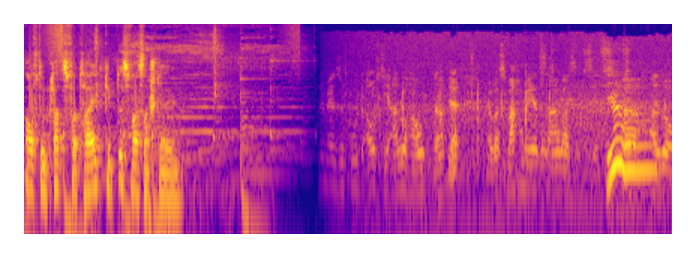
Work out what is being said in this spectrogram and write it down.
Auf dem Platz verteilt gibt es Wasserstellen. nicht mehr so gut aus, die Aluhaut. Ne? Ja. ja, was machen wir jetzt da? Was ist jetzt, äh, also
